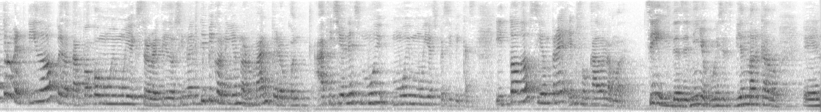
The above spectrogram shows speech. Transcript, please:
introvertido, pero tampoco muy, muy extrovertido, sino el típico niño normal, pero con aficiones muy, muy, muy específicas. Y todo siempre enfocado a la moda. Sí, desde niño, como dices, bien marcado. El-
